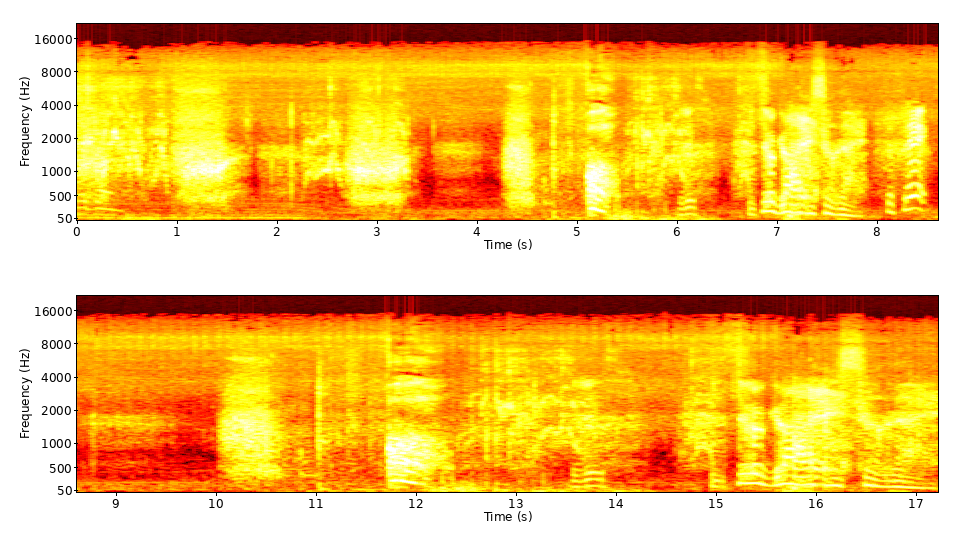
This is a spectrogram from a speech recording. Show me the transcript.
We're done. Oh, It is. You still got I it. still got it. It's a six. Oh, It is. You still got I still got it.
